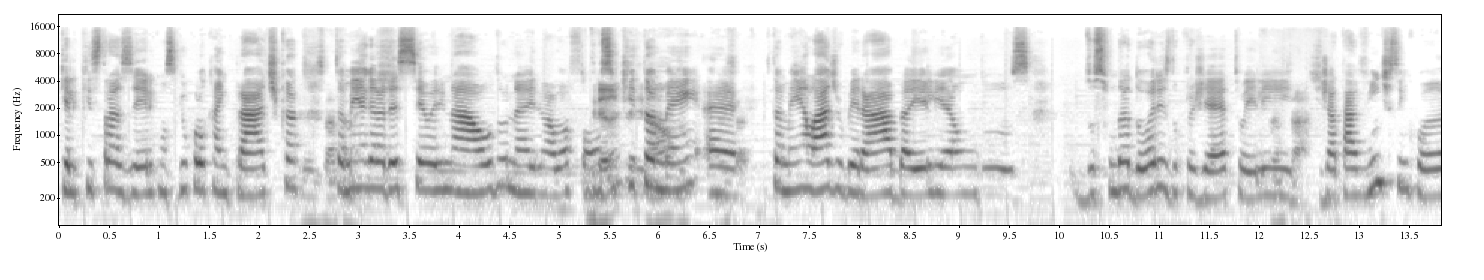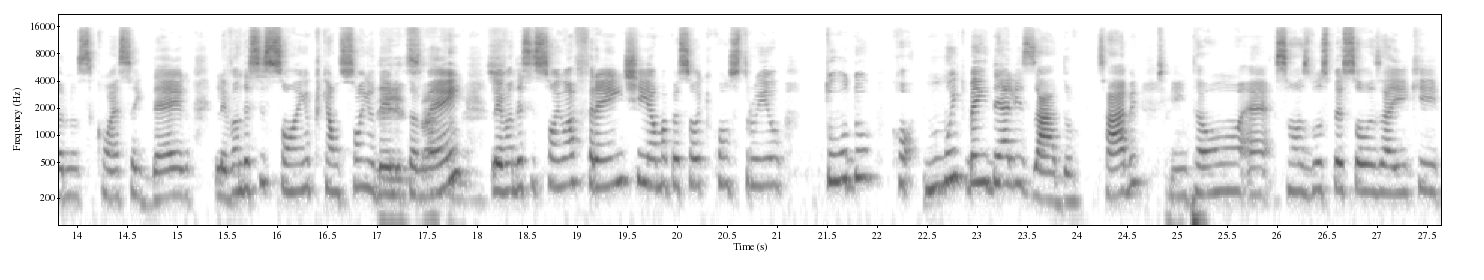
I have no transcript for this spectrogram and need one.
que ele quis trazer, ele conseguiu colocar em prática. Exatamente. Também agradecer o Erinaldo, né, Erinaldo Afonso, Grande que Erinaldo. também é, que também é lá de Uberaba, ele é um dos, dos fundadores do projeto, ele Fantástico. já está há 25 anos com essa ideia, levando esse sonho, porque é um sonho dele também, Exatamente. levando esse sonho à frente e é uma pessoa que construiu tudo muito bem idealizado, sabe? Sim. Então, é, são as duas pessoas aí que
